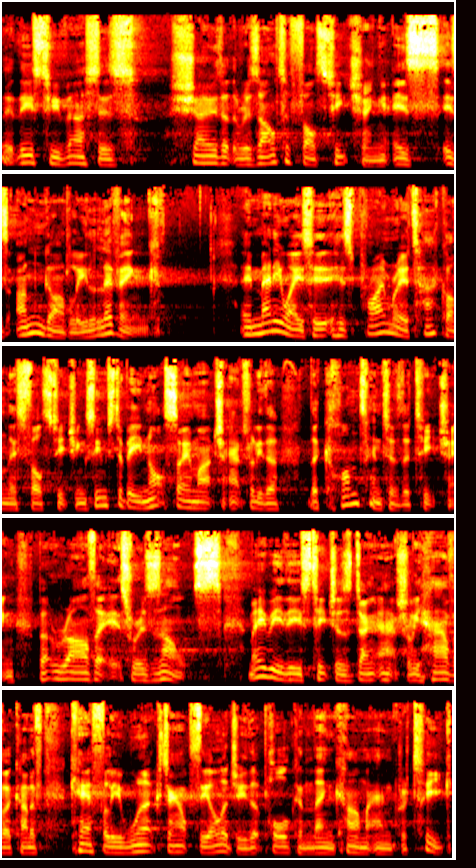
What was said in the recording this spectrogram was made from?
These two verses show that the result of false teaching is, is ungodly living. In many ways, his primary attack on this false teaching seems to be not so much actually the, the content of the teaching, but rather its results. Maybe these teachers don't actually have a kind of carefully worked out theology that Paul can then come and critique.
